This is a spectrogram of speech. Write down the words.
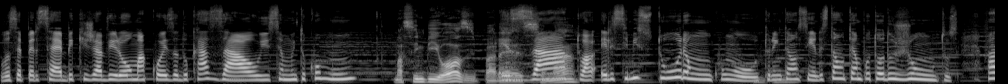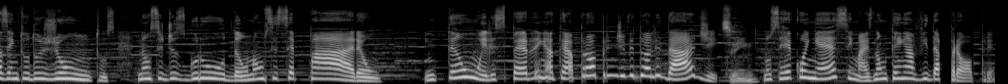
você percebe que já virou uma coisa do casal, e isso é muito comum. Uma simbiose, parece, né? Exato, a- eles se misturam um com o outro. Uhum. Então, assim, eles estão o tempo todo juntos, fazem tudo juntos, não se desgrudam, não se separam. Então, eles perdem até a própria individualidade. Sim. Não se reconhecem mais, não têm a vida própria.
